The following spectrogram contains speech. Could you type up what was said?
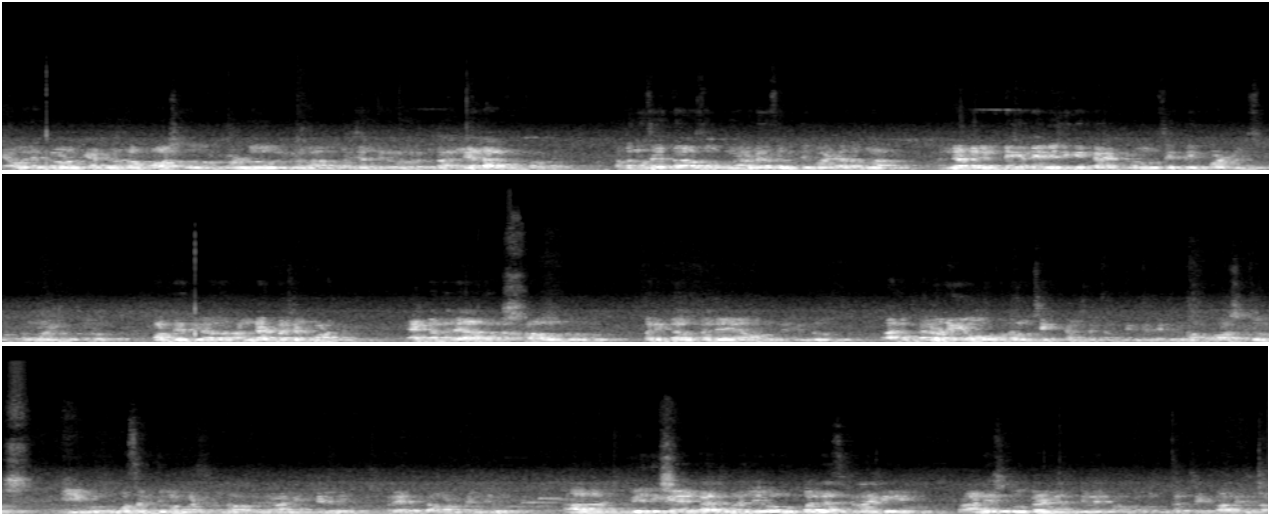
ಯಾವುದೇ ಕಾರಣಕ್ಕೆ ಯಾಕಂದ್ರೆ ನಾವು ಭಾಳಷ್ಟು ಡೊಳ್ಳು ಇರೋದ್ರಿಂದ ಲೇಟ್ ಆಗ್ಬಿಡ್ತಾವೆ ಅದನ್ನು ಸಹಿತ ಸ್ವಲ್ಪ ಮೆರವಣಿಗೆ ಸಮಿತಿ ಮಾಡಿ, ಅದನ್ನು ಹನ್ನೆರಡು ಗಂಟೆಗೆ ವೇದಿಕೆ ಕಾರ್ಯಕ್ರಮವನ್ನು ಸಹಿತ ಇಂಪಾರ್ಟೆನ್ಸ್ ಕೊಟ್ಟು ನಾವು ಇವತ್ತು ಮಾಡ್ತಾ ಇದ್ದೀವಿ. ಅದು ಹಂಡ್ರೆಡ್ ಪರ್ಸೆಂಟ್ ಮಾಡ್ತೀವಿ. ಯಾಕಂದರೆ ಅದರ ಆ ಒಂದು ಪರಿಕಲ್ಪನೆ ಒಂದು ಇದು ಅದು ಮೆರವಣಿಗೆ ಹೋಗೋದನ್ನು ಸಿಕ್ಕಂತಕ್ಕಂಥ ಹಿನ್ನೆಲೆಯಲ್ಲಿ ನಾವು ಭಾಳಷ್ಟು ಈ ಒಂದು ಉಪಸಮಿತಿನ ಮಾಡಿಕೊಂಡು ಅದನ್ನು ಆ ನಿಟ್ಟಿನಲ್ಲಿ ಪ್ರಯತ್ನ ಮಾಡ್ತಾ ಇದ್ದೀವಿ. ಆ ವೇದಿಕೆ ಕಾರ್ಯಕ್ರಮದಲ್ಲಿ ಒಂದು ಉಪನ್ಯಾಸಕರಾಗಿ ಪ್ರಾಣೇಶ್ ಕುಲಕರ್ಣಿ ಅಂತೇಳಿ ದರ್ಜೆ ಕಾಲೇಜಿನ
